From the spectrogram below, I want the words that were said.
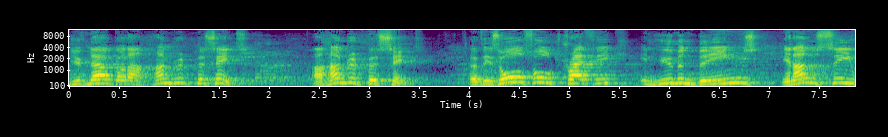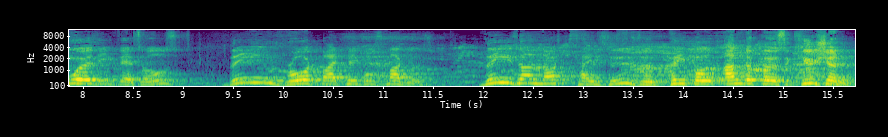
You've now got 100 per cent, 100 per cent of this awful traffic in human beings in unseaworthy vessels being brought by people smugglers. These are not cases of people under persecution,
